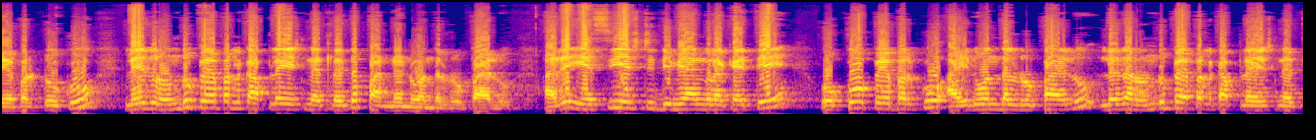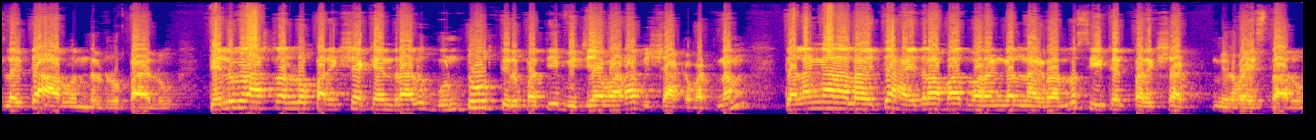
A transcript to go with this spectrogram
పేపర్ టూ కు లేదు రెండు పేపర్లకు అప్లై చేసినట్లయితే పన్నెండు వందల రూపాయలు. అదే ఎస్సీ ఎస్టీ దివ్యాంగులకైతే ఒక్కో పేపర్కు ఐదు వందల రూపాయలు లేదా రెండు పేపర్లకు అప్లై చేసినట్లయితే ఆరు వందల రూపాయలు. తెలుగు రాష్ట్రాల్లో పరీక్షా కేంద్రాలు గుంటూరు తిరుపతి విజయవాడ విశాఖపట్నం తెలంగాణలో అయితే హైదరాబాద్ వరంగల్ నగరాల్లో సీటెట్ పరీక్ష నిర్వహిస్తారు.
